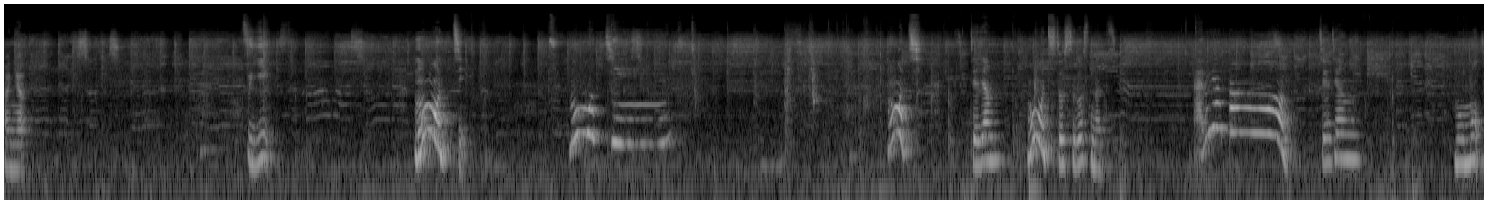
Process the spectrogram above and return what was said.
はにゃ。次。ももち。ももち。ももち。じゃじゃん。ももちと過ごす夏。ありがとう。じゃじゃん。桃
